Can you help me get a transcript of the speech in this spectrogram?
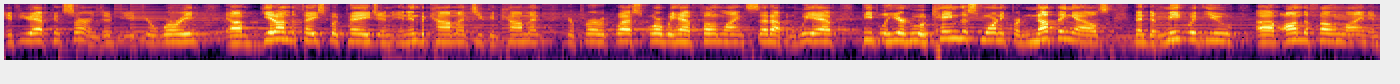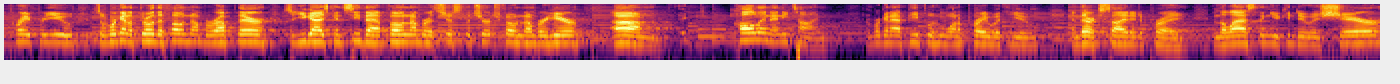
if you have concerns, if, if you're worried, um, get on the Facebook page and, and in the comments you can comment your prayer requests, or we have phone lines set up. And we have people here who came this morning for nothing else than to meet with you um, on the phone line and pray for you. So we're going to throw the phone number up there so you guys can see that phone number. It's just the church phone number here. Um, Call in anytime, and we're going to have people who want to pray with you, and they're excited to pray. And the last thing you can do is share,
